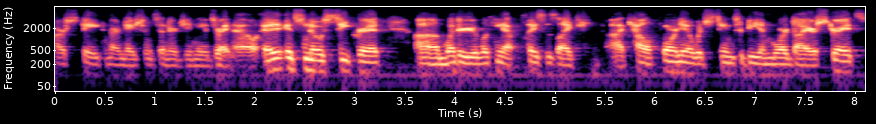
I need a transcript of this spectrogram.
our state and our nation's energy needs right now. It's no secret, um, whether you're looking at places like uh, California, which seem to be in more dire straits,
